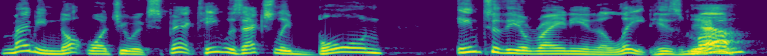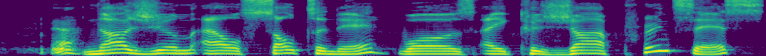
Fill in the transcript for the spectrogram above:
maybe not what you expect. He was actually born into the Iranian elite. His Yeah. mom, Yeah. Najm al Sultaneh was a Qajar princess.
